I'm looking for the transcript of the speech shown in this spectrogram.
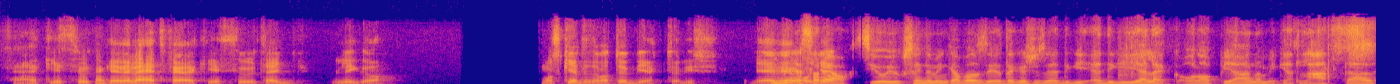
Felkészültnek, erre lehet felkészült egy liga. Most kérdezem a többiektől is. Erre mi lesz hogyan... a reakciójuk? Szerintem inkább az érdekes, az eddigi, eddigi jelek alapján, amiket láttál,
